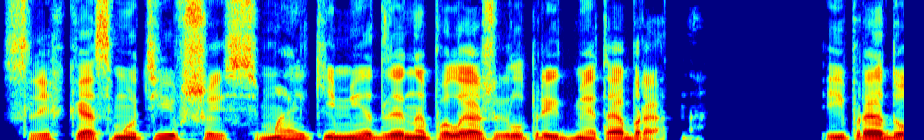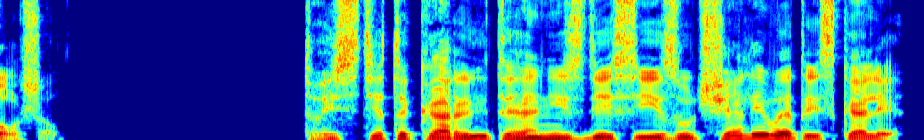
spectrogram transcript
Слегка смутившись, Майки медленно положил предмет обратно. И продолжил. То есть это корыто они здесь и изучали в этой скале?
